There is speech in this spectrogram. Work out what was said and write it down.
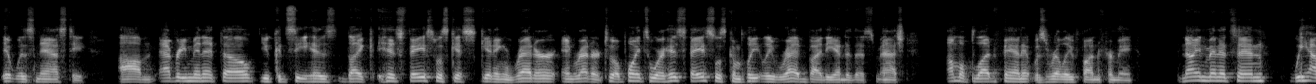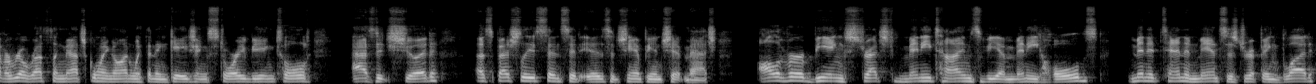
It was nasty. Um, every minute though, you could see his like his face was just getting redder and redder to a point to where his face was completely red by the end of this match. I'm a blood fan. It was really fun for me. Nine minutes in, we have a real wrestling match going on with an engaging story being told, as it should, especially since it is a championship match. Oliver being stretched many times via many holds Minute 10 and Mance is dripping blood.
